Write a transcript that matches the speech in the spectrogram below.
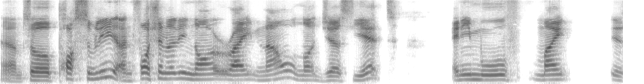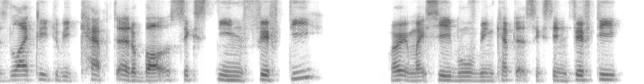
um, so possibly, unfortunately, not right now, not just yet. Any move might is likely to be kept at about 1650 right? You might see move being kept at 1650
